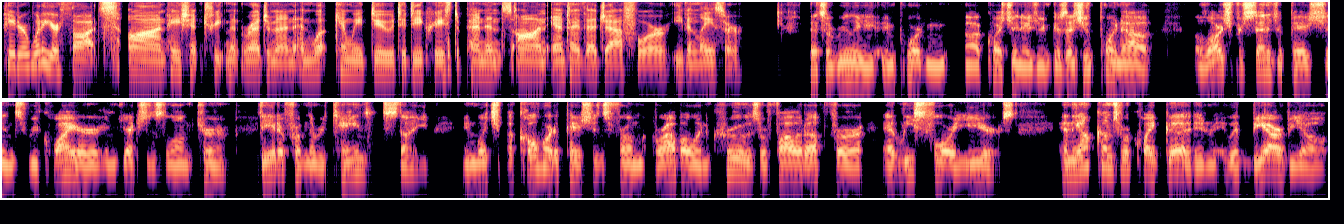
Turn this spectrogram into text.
Peter, what are your thoughts on patient treatment regimen, and what can we do to decrease dependence on anti VEGF or even laser? That's a really important uh, question, Adrian, because as you point out, a large percentage of patients require injections long term. Data from the RETAIN study in which a cohort of patients from BRAVO and CRUISE were followed up for at least four years. And the outcomes were quite good. And with BRVO,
